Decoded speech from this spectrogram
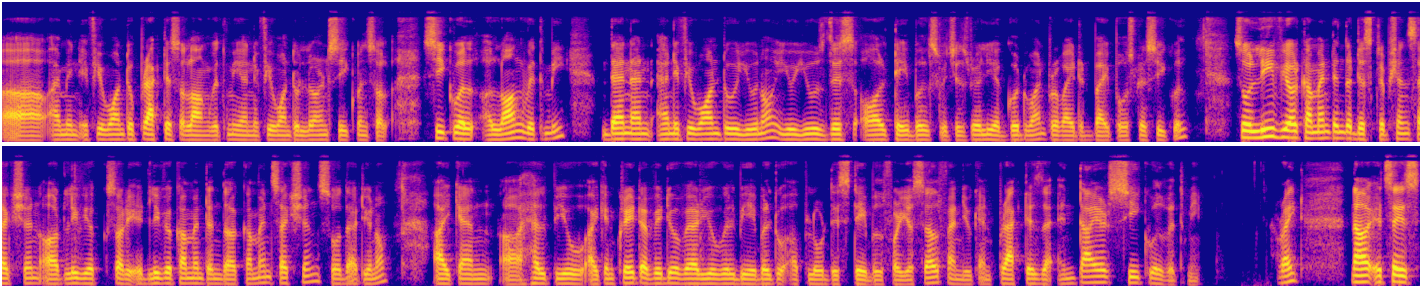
uh, I mean, if you want to practice along with me and if you want to learn sequence SQL along with me, then and, and if you want to, you know, you use this all tables, which is really a good one provided by PostgreSQL. So leave your comment in the description section or leave your, sorry, leave your comment in the comment section so that, you know, I can uh, help you. I can create a video where you will be able to upload this table for yourself and you can practice the entire SQL with me right? Now it says,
